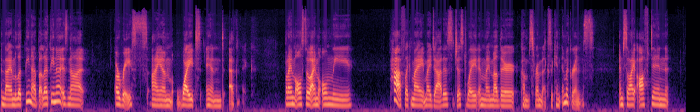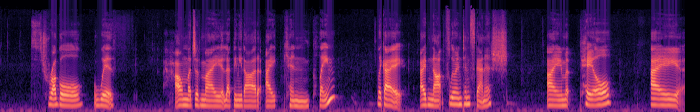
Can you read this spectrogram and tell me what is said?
and I am Latina, but Latina is not a race. I am white and ethnic. But I'm also I'm only half. Like my my dad is just white and my mother comes from Mexican immigrants. And so I often struggle with how much of my Latinidad I can claim. Like I I'm not fluent in Spanish. I'm pale. I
